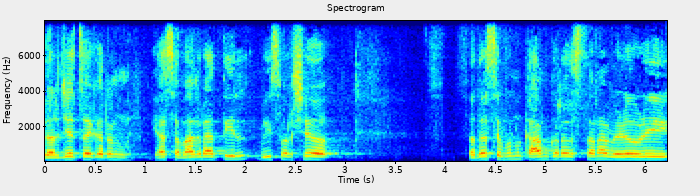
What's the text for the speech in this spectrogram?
गरजेचं आहे कारण ह्या सभागृहातील वीस वर्ष सदस्य म्हणून काम करत असताना वेळोवेळी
